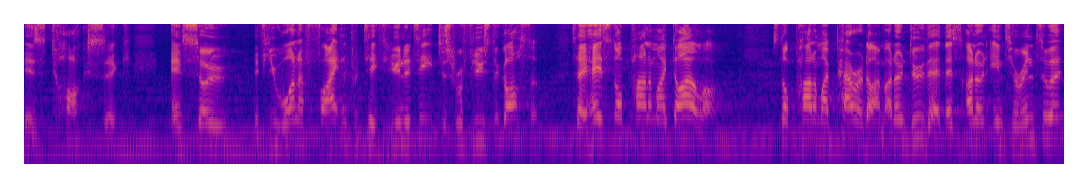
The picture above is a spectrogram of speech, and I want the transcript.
is toxic. And so, if you want to fight and protect unity, just refuse to gossip. Say, hey, it's not part of my dialogue. It's not part of my paradigm. I don't do that. That's, I don't enter into it.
